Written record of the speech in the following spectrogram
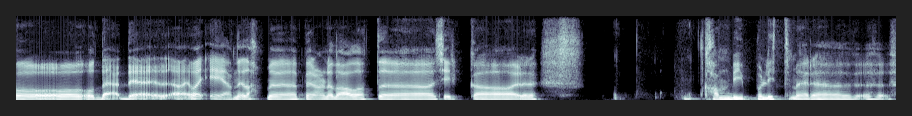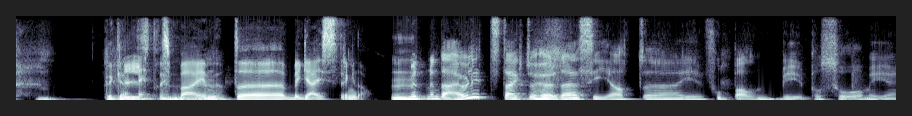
Og, og det, det, jeg var enig da, med Per Arne Dahl at uh, kirka eller, kan by på litt mer uh, lettbeint uh, begeistring, da. Mm. Men, men det er jo litt sterkt å høre deg si at uh, fotballen byr på så mye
